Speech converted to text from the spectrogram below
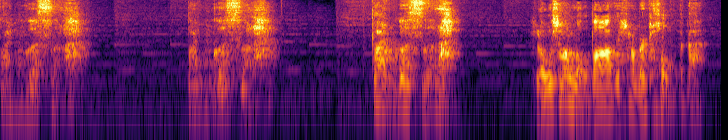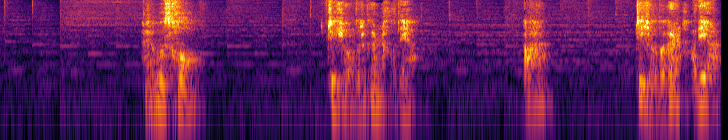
大勇哥死了，大勇哥死了，大勇哥死了。”楼上老八在上边瞅着呢。哎，我操！这小子是干啥的呀？啊，这小子干啥的呀？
